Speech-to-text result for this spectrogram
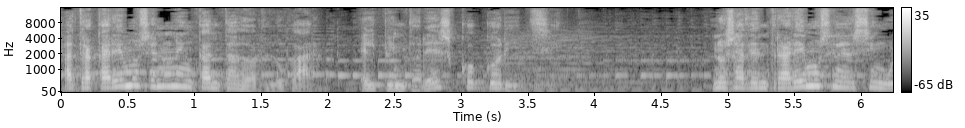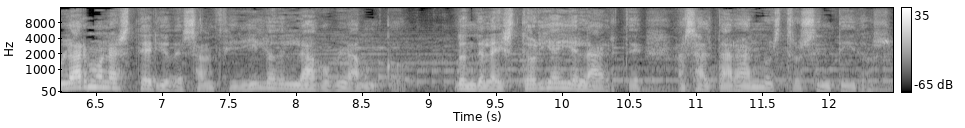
atracaremos en un encantador lugar, el pintoresco Goritsi nos adentraremos en el singular monasterio de San Cirilo del Lago Blanco, donde la historia y el arte asaltarán nuestros sentidos.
